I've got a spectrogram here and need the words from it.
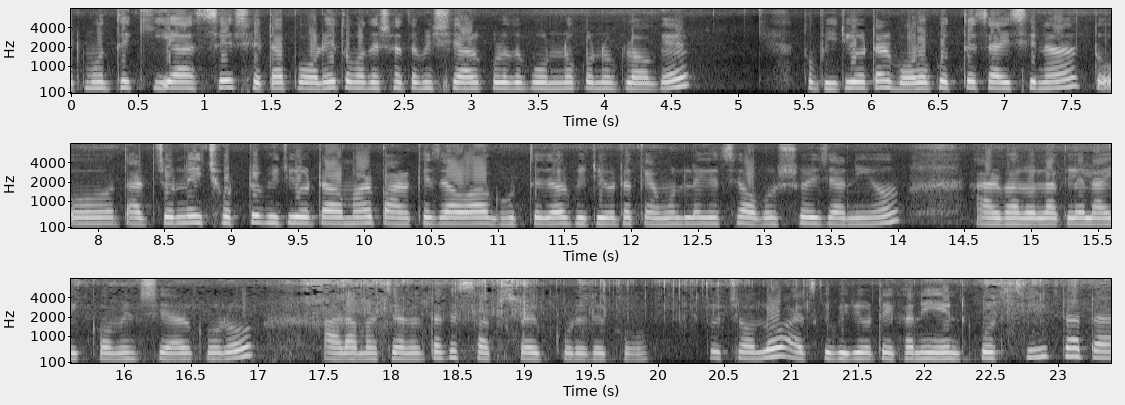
এর মধ্যে কি আছে সেটা পরে তোমাদের সাথে আমি শেয়ার করে দেবো অন্য কোনো ব্লগে তো ভিডিওটার বড় করতে চাইছি না, তো তার জন্যই ছোট্ট ভিডিওটা আমার পার্কে যাওয়া, ঘুরতে যাওয়ার ভিডিওটা কেমন লেগেছে অবশ্যই জানিও। আর ভালো লাগলে লাইক কমেন্ট শেয়ার করো। আর আমার চ্যানেলটাকে সাবস্ক্রাইব করে রেখো। তো চলো আজকে ভিডিওটা এখানে এন্ড করছি। টাটা!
